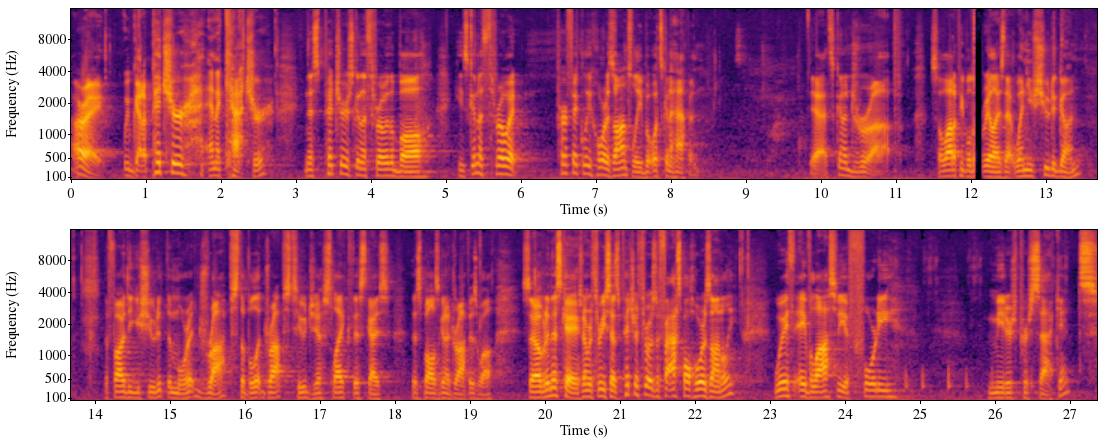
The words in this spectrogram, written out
All right, we've got a pitcher and a catcher. And this pitcher is going to throw the ball. He's going to throw it perfectly horizontally, but what's going to happen? Yeah, it's going to drop. So a lot of people don't realize that when you shoot a gun, the farther you shoot it, the more it drops. The bullet drops too, just like this guy's. This ball is going to drop as well. So, but in this case, number three says pitcher throws a fastball horizontally with a velocity of 40 meters per second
